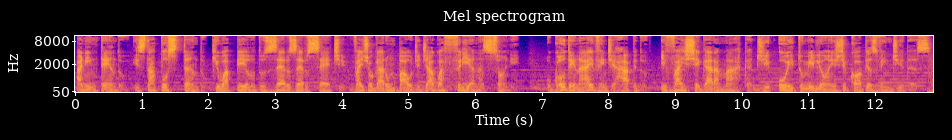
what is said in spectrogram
a Nintendo está apostando que o apelo do 007 vai jogar um balde de água fria na Sony. O GoldenEye vende rápido e vai chegar à marca de 8 milhões de cópias vendidas.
